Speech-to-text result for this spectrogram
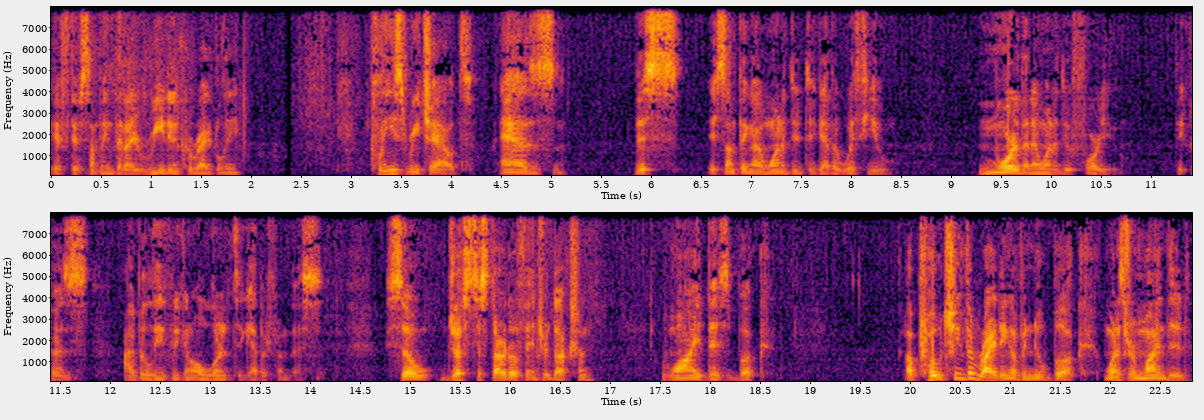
if there's something that I read incorrectly, please reach out, as this is something I want to do together with you more than I want to do for you, because I believe we can all learn together from this. So, just to start off the introduction, why this book? Approaching the writing of a new book, one is reminded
